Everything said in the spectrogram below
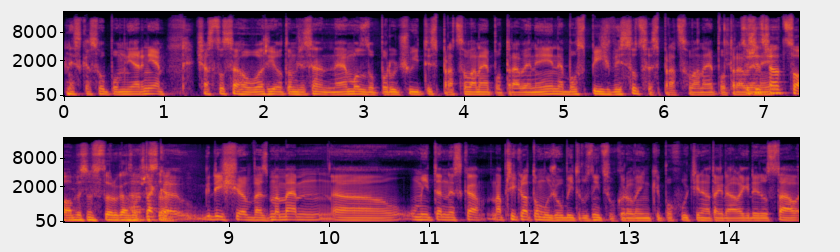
Dneska jsou poměrně, často se hovoří o tom, že se nemoc doporučují ty zpracované potraviny, nebo spíš vysoce zpracované potraviny. Což je třeba co, aby jsem si to dokázal Tak eh, když vezmeme, uh, umíte dneska, například to můžou být různé cukrovinky, pochutiny a tak dále, kdy dostáv,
